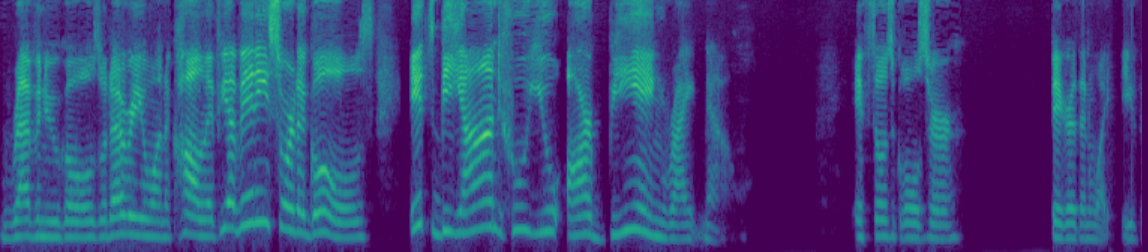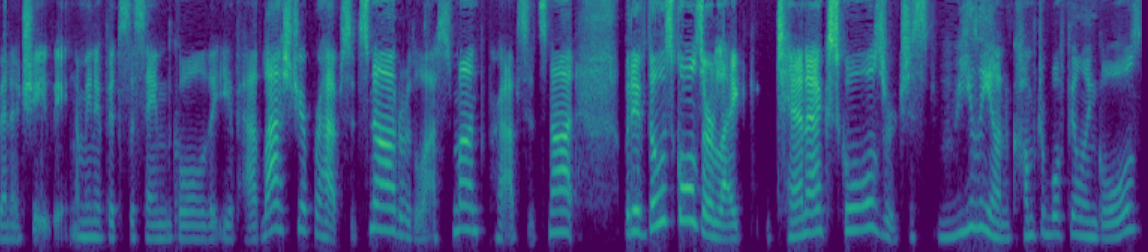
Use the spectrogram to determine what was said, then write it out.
revenue goals, whatever you want to call it, if you have any sort of goals, it's beyond who you are being right now. If those goals are bigger than what you've been achieving. I mean, if it's the same goal that you've had last year, perhaps it's not, or the last month, perhaps it's not. But if those goals are like 10x goals or just really uncomfortable feeling goals,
